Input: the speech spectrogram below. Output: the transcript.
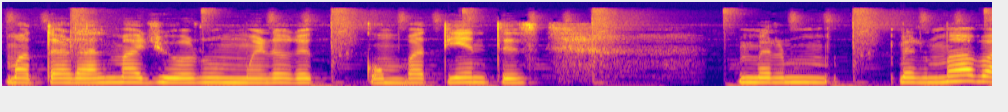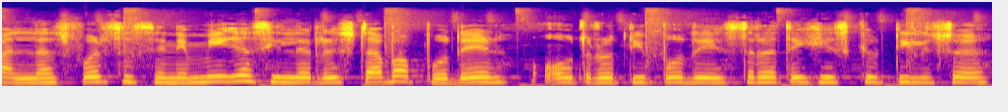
matar al mayor número de combatientes mermaba las fuerzas enemigas y le restaba poder. Otro tipo de estrategias que utilizó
